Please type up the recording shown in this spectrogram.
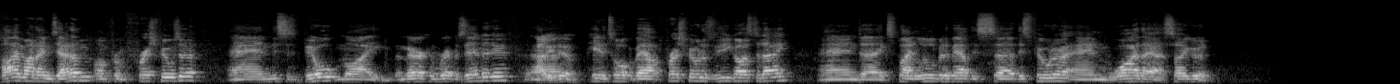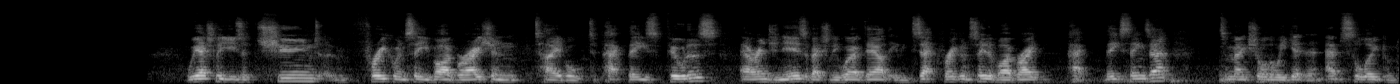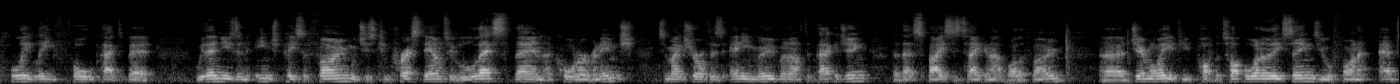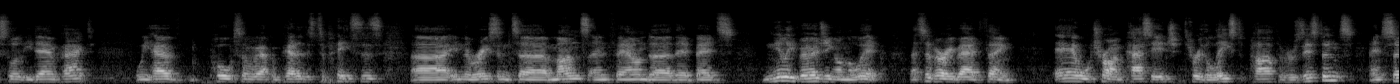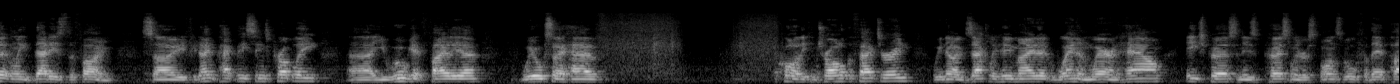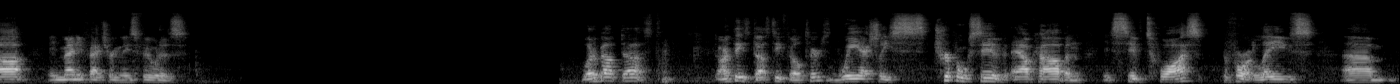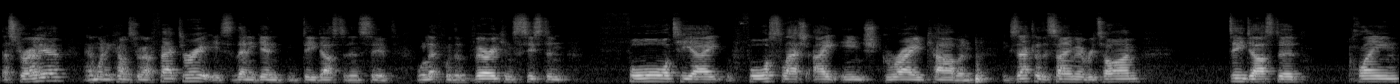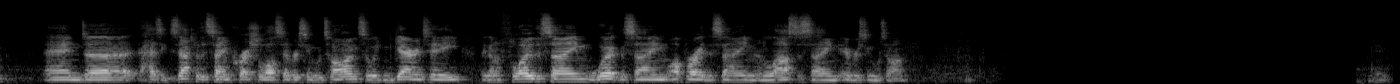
Hi, my name's Adam. I'm from Phresh Filter, and this is Bill, my American representative. How do you Uh, do? Here to talk about Phresh filters with you guys today, and uh, explain a little bit about this uh, this filter and why they are so good. We actually use a tuned frequency vibration table to pack these filters. Our engineers have actually worked out the exact frequency to vibrate pack these things at to make sure that we get an absolute completely full packed bed. We then use an inch piece of foam which is compressed down to less than a quarter of an inch to make sure if there's any movement after packaging that that space is taken up by the foam. Uh, generally if you pop the top of one of these things you'll find it absolutely damn packed. We have pulled some of our competitors to pieces uh, in the recent uh, months and found uh, their beds nearly verging on the lip. That's a very bad thing. Air will try and passage through the least path of resistance and certainly that is the foam. So if you don't pack these things properly uh, you will get failure. We also have quality control at the factory. We know exactly who made it, when and where and how. Each person is personally responsible for their part in manufacturing these filters. What about dust? Aren't these dusty filters? We actually triple sieve our carbon. It's sieved twice before it leaves um, Australia, and when it comes to our factory, it's then again dedusted and sieved. We're left with a very consistent 48, 4 slash 8 inch grade carbon, exactly the same every time, dedusted, clean, and uh, has exactly the same pressure loss every single time, so we can guarantee they're going to flow the same, work the same, operate the same, and last the same every single time.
